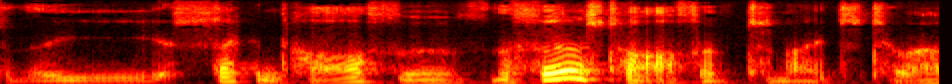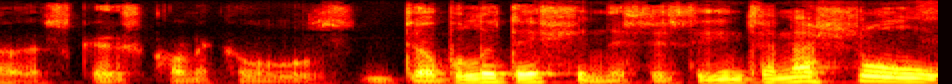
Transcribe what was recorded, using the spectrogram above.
To the second half of the first half of tonight's two hours Ghost Chronicles double edition. This is the international,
